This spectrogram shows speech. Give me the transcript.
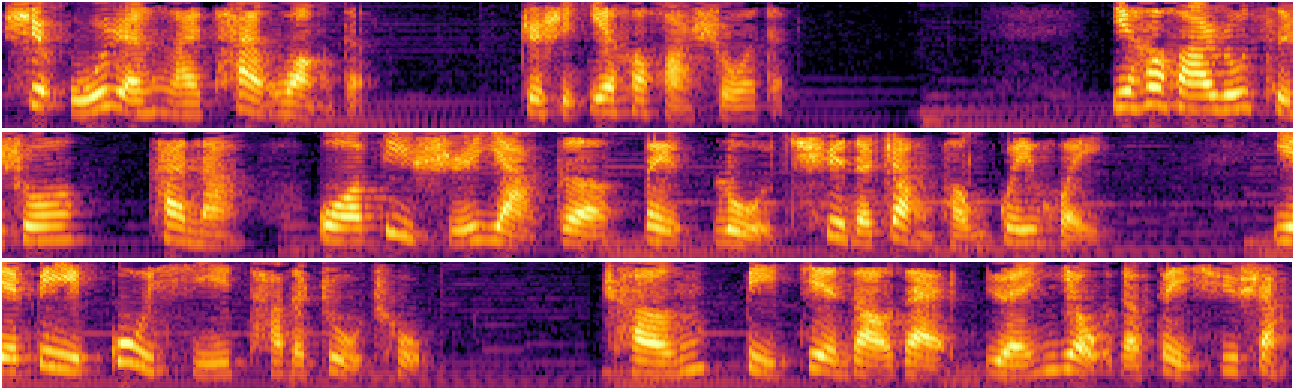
是无人来探望的。这是耶和华说的。耶和华如此说：看哪，我必使雅各被掳去的帐篷归回，也必顾惜他的住处，城必建造在原有的废墟上，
